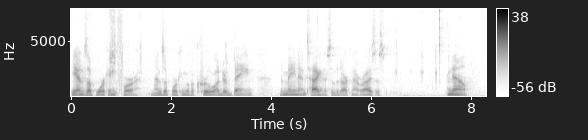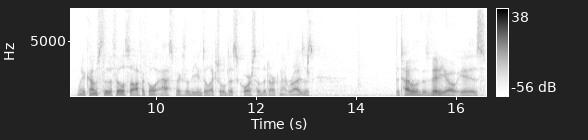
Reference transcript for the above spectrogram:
he ends up working for ends up working with a crew under Bane, the main antagonist of The Dark Knight Rises. Now, when it comes to the philosophical aspects of the intellectual discourse of The Dark Knight Rises, the title of this video is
